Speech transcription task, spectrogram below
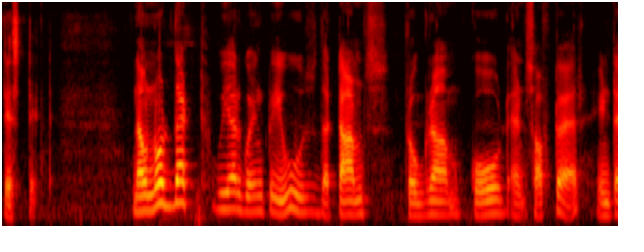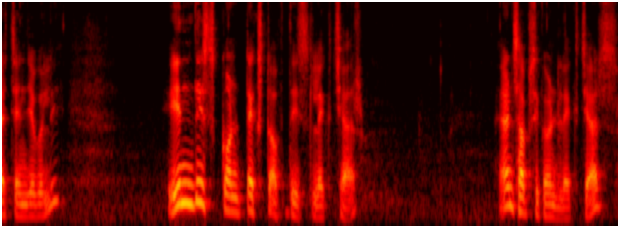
tested. Now, note that we are going to use the terms program, code and software interchangeably. In this context of this lecture and subsequent lectures,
